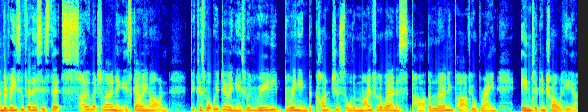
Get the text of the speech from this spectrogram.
And the reason for this is that so much learning is going on because what we're doing is we're really bringing the conscious or the mindful awareness part, the learning part of your brain, into control here.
